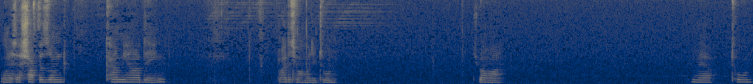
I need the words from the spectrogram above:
Und ich erschaffe so ein Kamiha-Ding. Warte, ich mach mal den Ton. Ich mach mal mehr Ton.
